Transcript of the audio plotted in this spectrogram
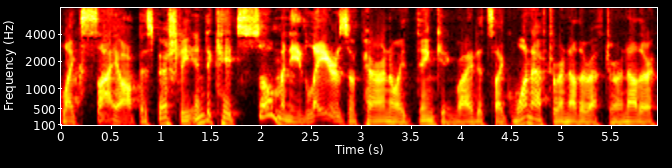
like psyop, especially, indicates so many layers of paranoid thinking. Right? It's like one after another after another,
